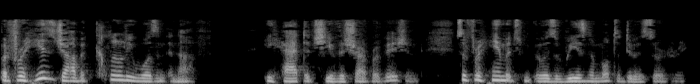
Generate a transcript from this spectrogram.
But for his job, it clearly wasn't enough. He had to achieve the sharper vision. So for him, it, it was reasonable to do his surgery.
